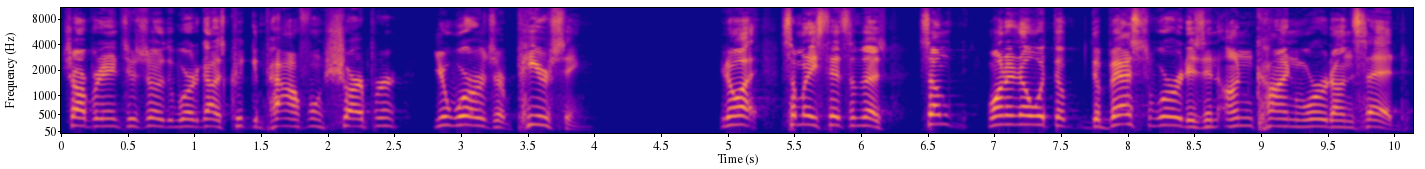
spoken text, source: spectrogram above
Sharper than two sword. The word of God is quick and powerful, sharper. Your words are piercing. You know what? Somebody said something else. Some want to know what the, the best word is an unkind word unsaid.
